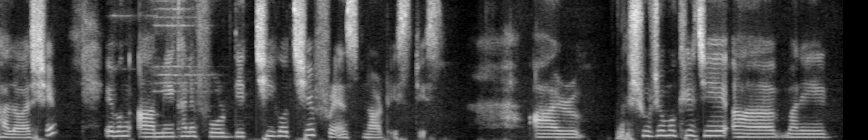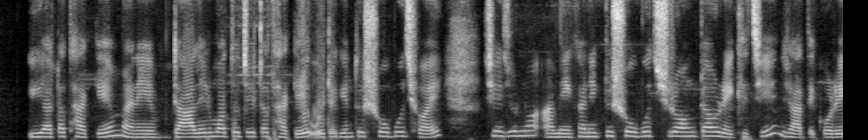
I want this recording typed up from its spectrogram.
ভালো আসে। এবং আমি এখানে ফোর দিচ্ছি হচ্ছে ফ্রেঞ্চ নট স্টিচ আর সূর্যমুখীর যে মানে ইয়াটা থাকে মানে ডালের মতো যেটা থাকে, ওইটা কিন্তু সবুজ হয়। সেই জন্য আমি এখানে একটু সবুজ রংটাও রেখেছি, যাতে করে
